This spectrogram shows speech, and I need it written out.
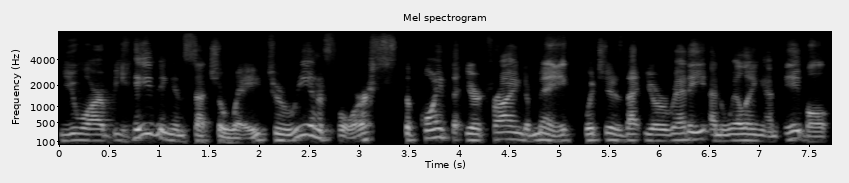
you are behaving in such a way to reinforce the point that you're trying to make, which is that you're ready and willing and able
